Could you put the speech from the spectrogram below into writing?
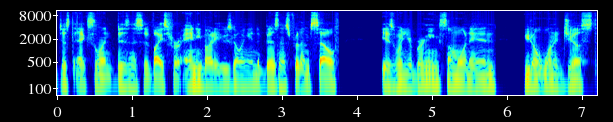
just excellent business advice for anybody who's going into business for themselves is when you're bringing someone in, you don't want to just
